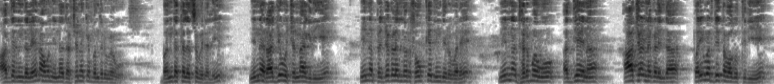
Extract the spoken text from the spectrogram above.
ಆದ್ದರಿಂದಲೇ ನಾವು ನಿನ್ನ ದರ್ಶನಕ್ಕೆ ಬಂದಿರುವೆವು. ಬಂದ ಕೆಲಸವಿರಲಿ. ನಿನ್ನ ರಾಜ್ಯವು ಚೆನ್ನಾಗಿದೆಯೇ? ನಿನ್ನ ಪ್ರಜೆಗಳೆಲ್ಲರೂ ಸೌಖ್ಯದಿಂದಿರುವರೆ? ನಿನ್ನ ಧರ್ಮವು ಅಧ್ಯಯನ, ಆಚರಣೆಗಳಿಂದ ಪರಿವರ್ತಿತವಾಗುತ್ತಿದೆಯೇ?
